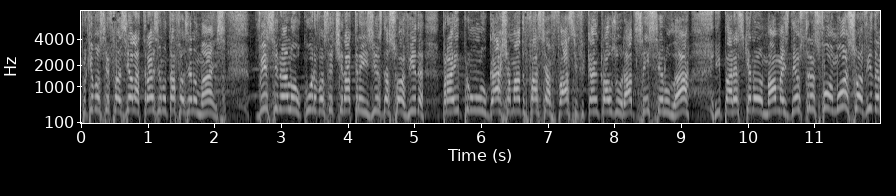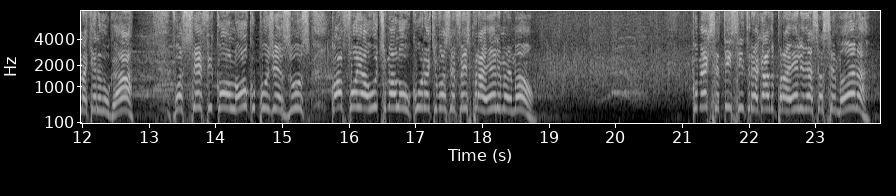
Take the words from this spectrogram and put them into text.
porque você fazia lá atrás e não está fazendo mais. Vê se não é loucura você tirar três dias da sua vida para ir para um lugar chamado face a face, ficar enclausurado sem celular, e parece que é normal, mas Deus transformou a sua vida naquele lugar. Você ficou louco por Jesus. Qual foi a última loucura que você fez para Ele, meu irmão? Como é que você tem se entregado para Ele nessa semana?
